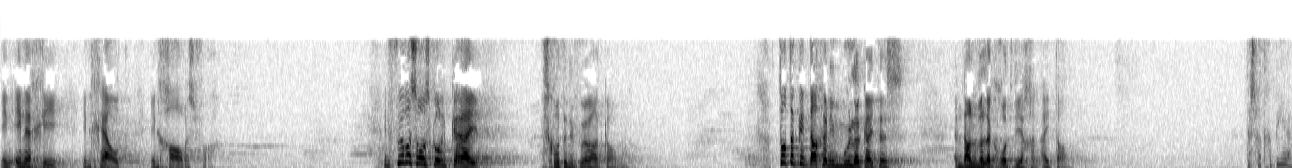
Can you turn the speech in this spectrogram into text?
en energie en geld en gawes vra. En voor ons ons kon kry is God in die voorraadkamer. tot ek 'n dag in die moeilikheid is en dan wil ek God weer gaan uithaal. Dis wat gebeur.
